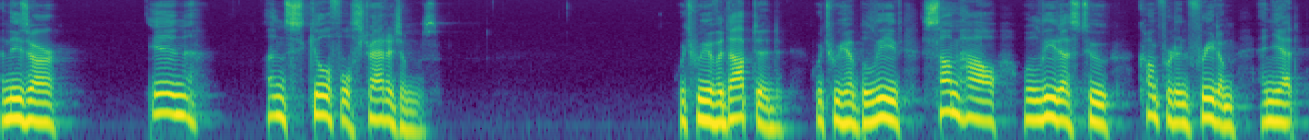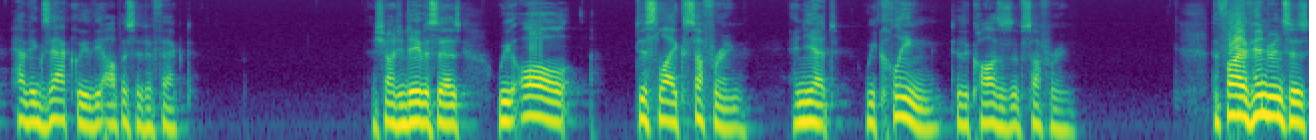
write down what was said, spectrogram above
And these are in unskillful stratagems which we have adopted, which we have believed somehow will lead us to comfort and freedom, and yet have exactly the opposite effect. As Davis says, we all dislike suffering, and yet we cling to the causes of suffering. The five hindrances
